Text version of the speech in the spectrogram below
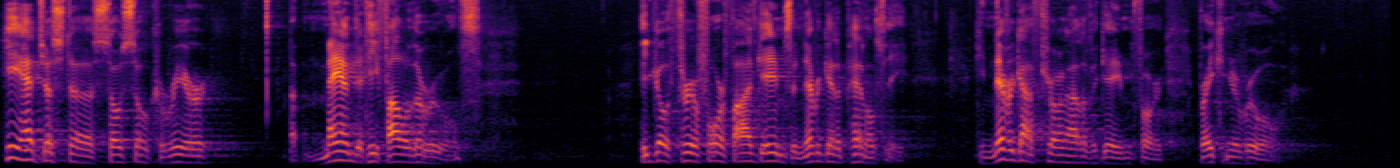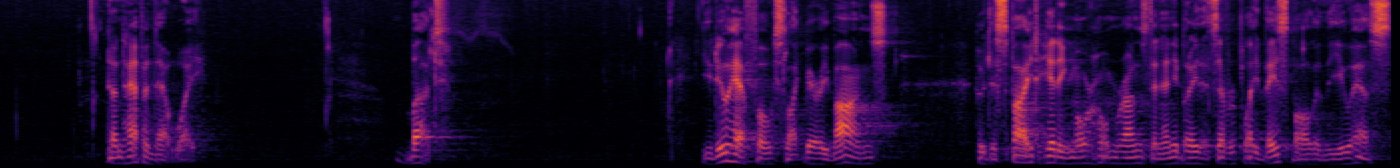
he had just a so so career, but man, did he follow the rules. He'd go three or four or five games and never get a penalty. He never got thrown out of a game for breaking a rule. Doesn't happen that way. But you do have folks like Barry Bonds who, despite hitting more home runs than anybody that's ever played baseball in the U.S.,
